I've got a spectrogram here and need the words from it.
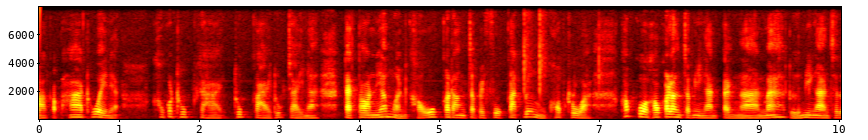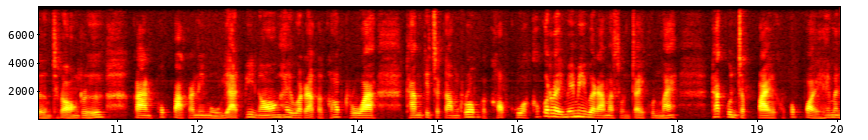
มากับห้าถ้วยเนี่ยเขาก็ทุกกายทุกกายทุกใจนะ แต่ตอนนี้เหมือนเขากำลังจะไปโฟกัสเรื่องของครอบครัว ครอบครัวเขากำลังจะมีงานแต่งงานไหมหรือมีงานเฉลิมฉลองหรือการพบปะกันในหมู่ญาติพี่น้อง ให้เวลากับครอบครัวทำกิจกรรมร่วมกับครอบครัวเขาก็เลยไม่มีเวลามาสนใจคุณไหม ถ้าคุณจะไปเขาก็ปล่อยให้มัน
